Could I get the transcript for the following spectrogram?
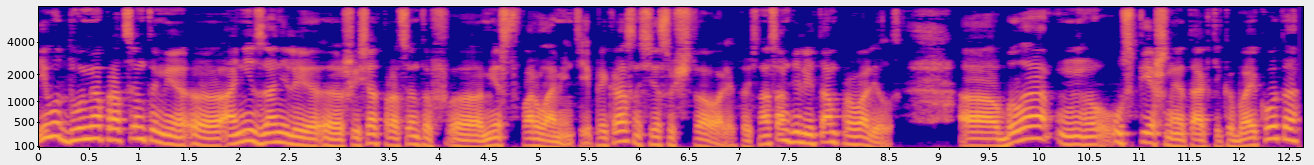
И вот двумя процентами они заняли 60% мест в парламенте и прекрасно себе существовали. То есть, на самом деле, и там провалилось. Была успешная тактика бойкота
